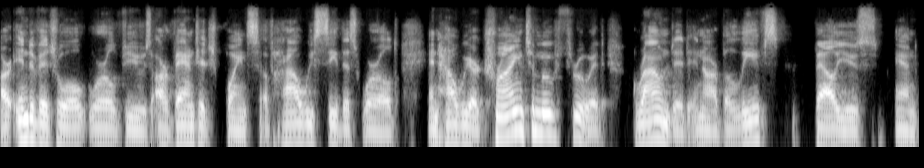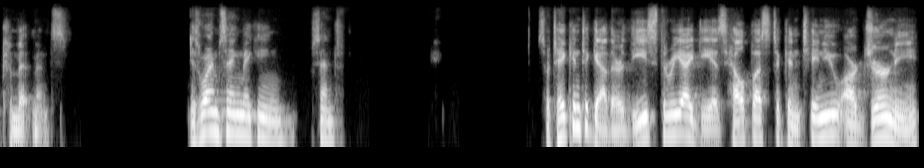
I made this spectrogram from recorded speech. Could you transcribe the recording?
our individual worldviews, our vantage points of how we see this world and how we are trying to move through it, grounded in our beliefs, values, and commitments. Is what I'm saying making sense? So, taken together, these three ideas help us to continue our journey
